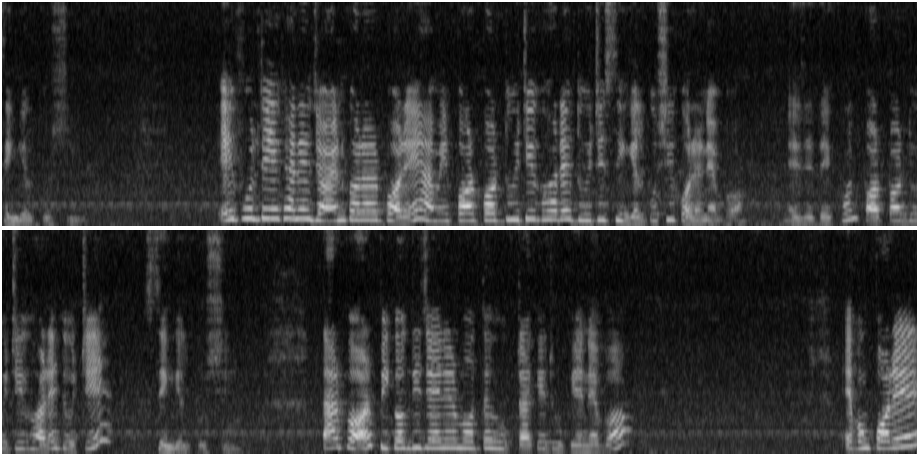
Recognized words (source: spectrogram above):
সিঙ্গেল কুশি এই ফুলটি এখানে জয়েন করার পরে আমি পরপর দুইটি ঘরে দুইটি সিঙ্গেল কুশি করে নেব। এই যে দেখুন, পরপর দুইটি ঘরে দুইটি সিঙ্গেল কুশি। তারপর পিকক ডিজাইনের মধ্যে হুকটাকে ঢুকিয়ে নেব। এবং পরের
